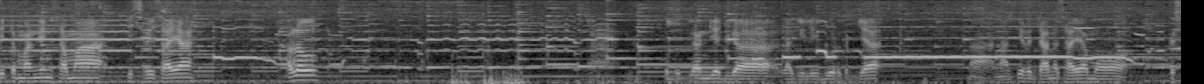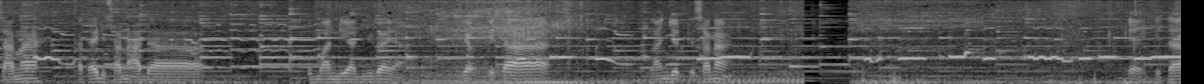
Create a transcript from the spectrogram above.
ditemanin sama istri saya. Halo. Nah, kebetulan dia juga lagi libur kerja nanti rencana saya mau ke sana, katanya di sana ada pemandian juga ya. Yuk kita lanjut ke sana. Oke, kita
